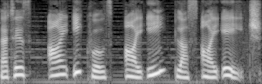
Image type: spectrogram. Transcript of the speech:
That is, I equals IE plus IH.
